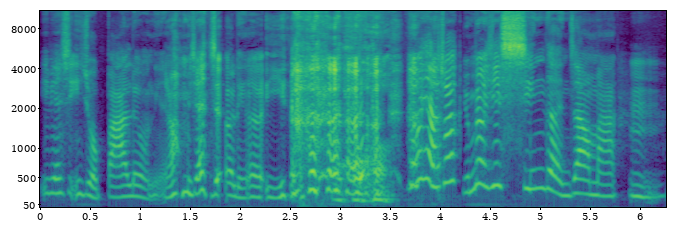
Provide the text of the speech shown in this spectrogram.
一边是一九八六年，然后我们现在是二零二一。我想说有没有一些新的，你知道吗？嗯。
